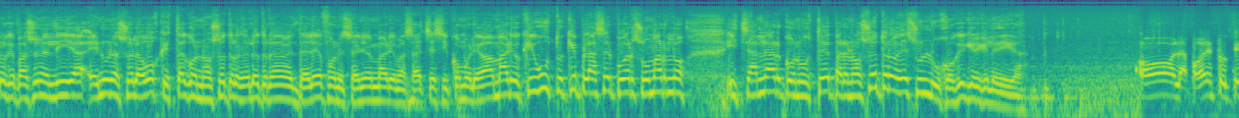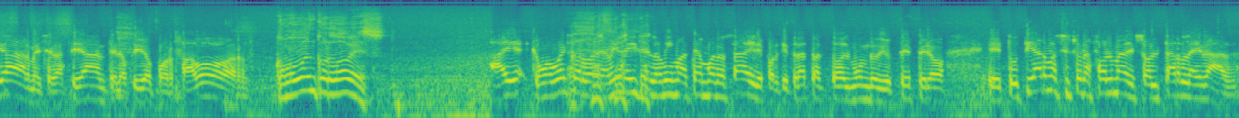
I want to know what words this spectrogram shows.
lo que pasó en el día en una sola voz que está con nosotros del otro lado del teléfono, el señor Mario Masachesi. ¿Cómo le va, Mario? Qué gusto, qué placer poder sumarlo y charlar con usted. Para nosotros es un lujo. ¿Qué quiere que le diga? Hola, podés tutearme, Sebastián, te lo pido por favor. Como buen cordobés. como buen cordobés, a mí me dicen lo mismo acá en Buenos Aires porque trato a todo el mundo de usted, pero eh, tutearnos es una forma de soltar la edad.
